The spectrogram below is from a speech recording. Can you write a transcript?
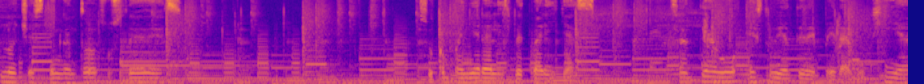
noches tengan todos ustedes su compañera Lisbeth Varillas. Santiago, estudiante de Pedagogía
